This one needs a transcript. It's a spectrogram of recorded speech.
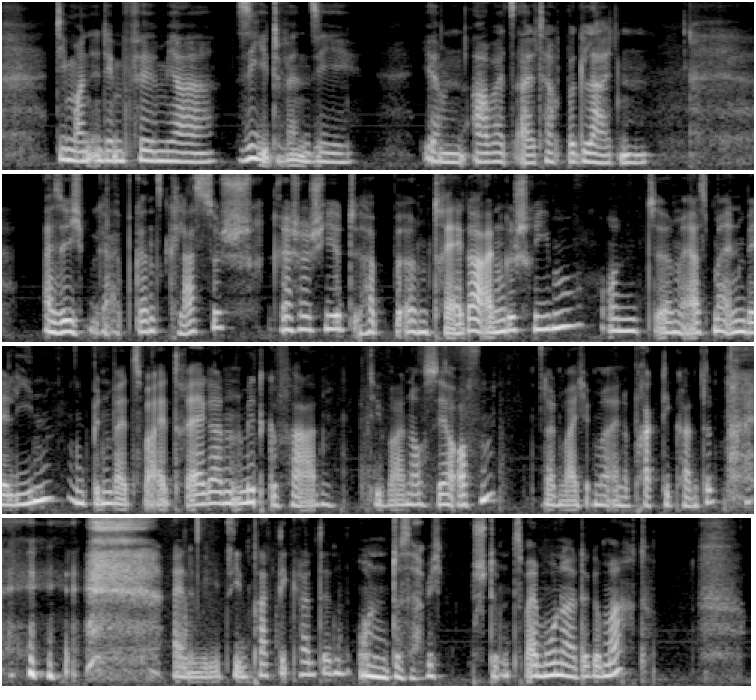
die man in dem Film ja sieht, wenn Sie Ihren Arbeitsalltag begleiten? Also ich habe ganz klassisch recherchiert, habe ähm, Träger angeschrieben und ähm, erstmal in Berlin und bin bei zwei Trägern mitgefahren. Die waren auch sehr offen. Dann war ich immer eine Praktikantin, eine Medizinpraktikantin. Und das habe ich bestimmt zwei Monate gemacht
